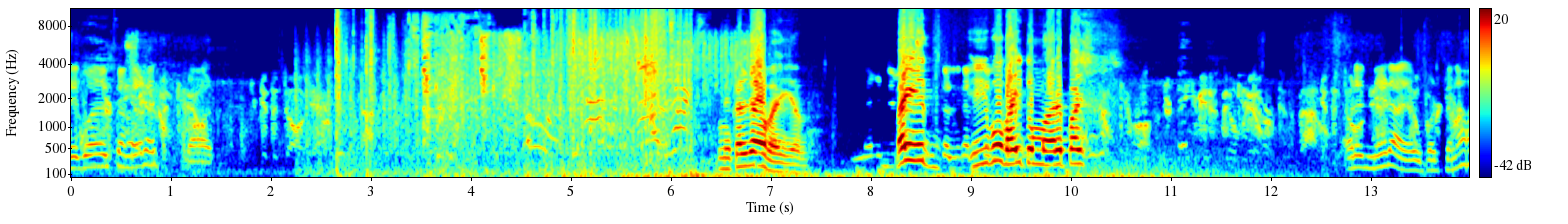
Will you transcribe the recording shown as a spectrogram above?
एक वो है इसके अंदर है बाहर। निकल जाओ भाई अब। भाई निकल, निकल, ये निकल। वो भाई तुम्हारे पास। अरे नेड आया ऊपर से ना।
